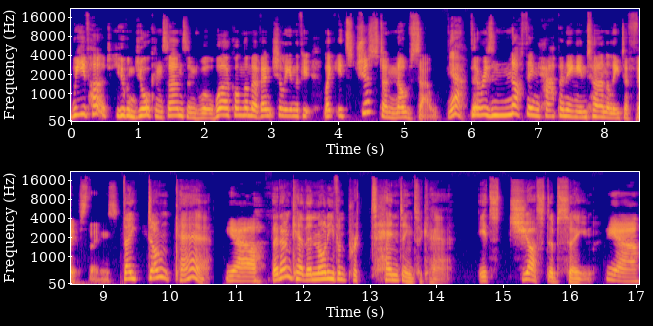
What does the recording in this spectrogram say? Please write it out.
we've heard you and your concerns and we'll work on them eventually in the future like it's just a no sell Yeah. there is nothing happening internally to fix things They don't care. yeah They don't care. They're not even pretending to care. It's just obscene. yeah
